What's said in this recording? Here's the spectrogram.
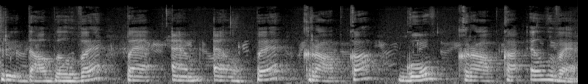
www.pmlp.gov.lv.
